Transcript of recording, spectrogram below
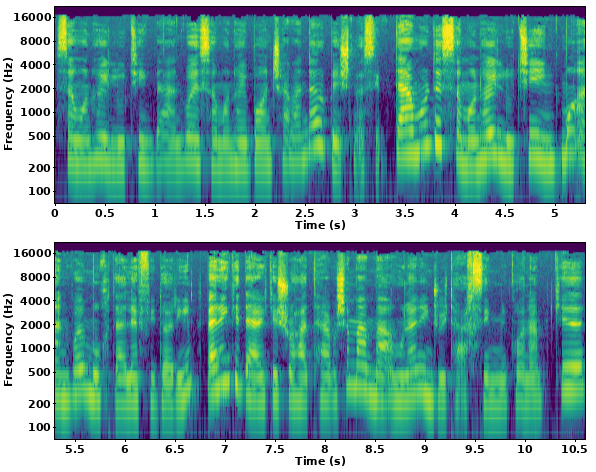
سمان های luting و انواع سمان های bond شونده رو بشناسیم. در مورد سمان های luting ما انواع مختلفی داریم. برای اینکه درکش راحت تر باشه من معمولا اینجوری تقسیم می‌کنم که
